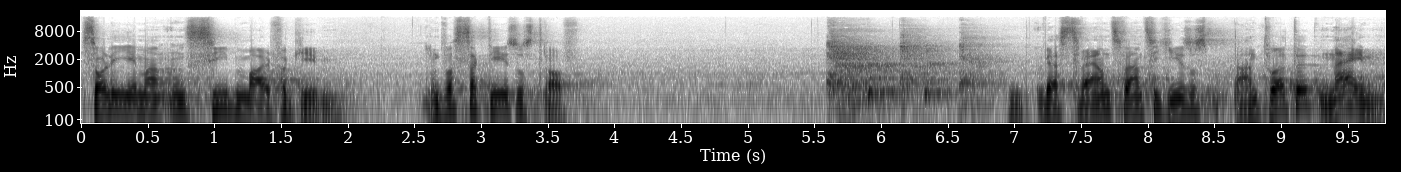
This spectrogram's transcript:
Soll ich jemanden siebenmal vergeben? Und was sagt Jesus drauf? Vers 22, Jesus antwortet, nein,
